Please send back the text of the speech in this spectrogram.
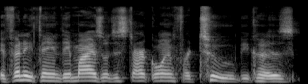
if anything, they might as well just start going for two because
